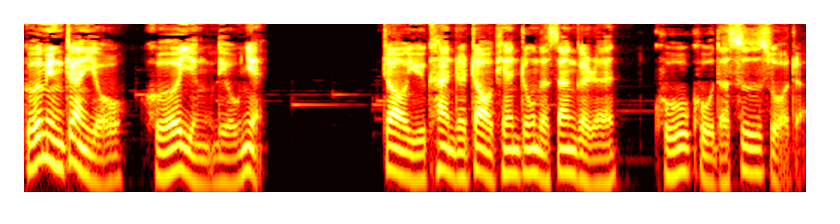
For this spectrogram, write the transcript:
革命战友合影留念。”赵宇看着照片中的三个人，苦苦地思索着。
